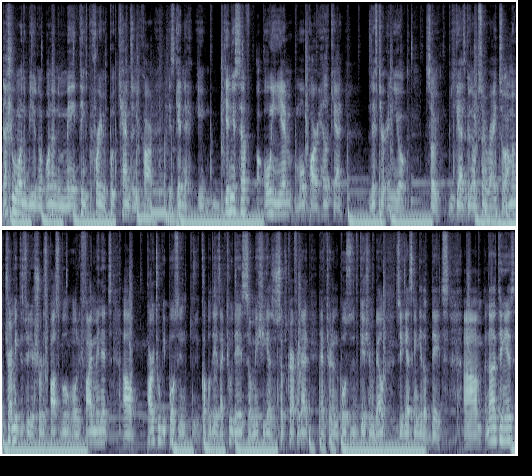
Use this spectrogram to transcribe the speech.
That should want to be one of the main things before you put cams in your car is getting getting yourself a OEM Mopar Hellcat lifter and yoke so you guys get what I'm saying, right? So I'm gonna try to make this video short as possible, only five minutes. I'll part two will be posted in a couple days, like two days. So make sure you guys are subscribed for that and turn on the post notification bell so you guys can get updates. Um, another thing is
